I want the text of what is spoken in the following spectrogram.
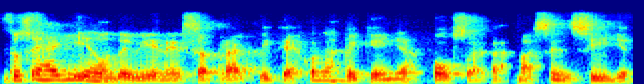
Entonces allí es donde viene esa práctica, es con las pequeñas cosas, las más sencillas.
